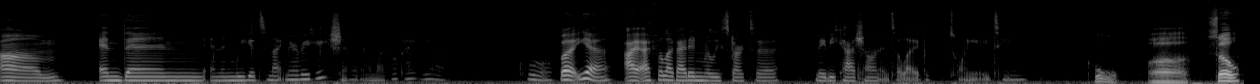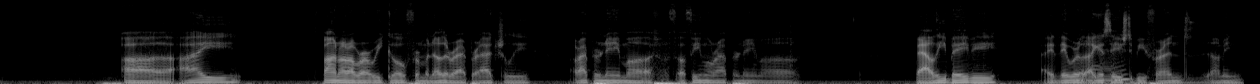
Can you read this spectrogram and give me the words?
Um and then and then we get to Nightmare Vacation and I'm like, okay, yeah. Cool. But yeah, I, I feel like I didn't really start to maybe catch on until like 2018. Cool. Uh, so, uh, I found out about Rico from another rapper actually, a rapper named uh, a female rapper named uh, Bali Baby. I, they were, I guess, they used to be friends. I mean,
